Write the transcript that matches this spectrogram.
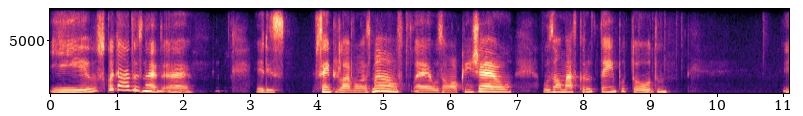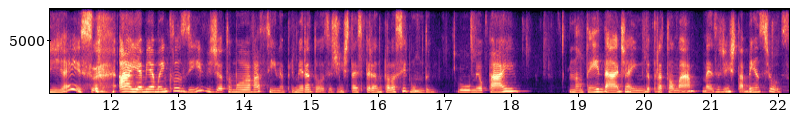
E os cuidados, né? É, eles sempre lavam as mãos, é, usam álcool em gel, usam máscara o tempo todo. E é isso. Ah, e a minha mãe, inclusive, já tomou a vacina, a primeira dose. A gente está esperando pela segunda. O meu pai não tem idade ainda para tomar, mas a gente está bem ansioso.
